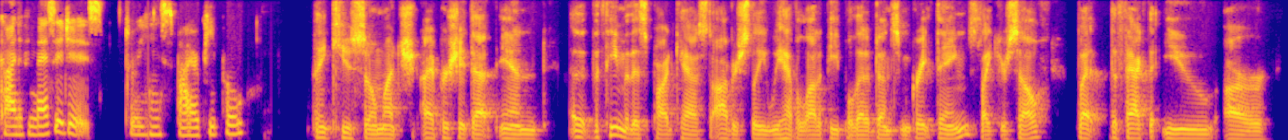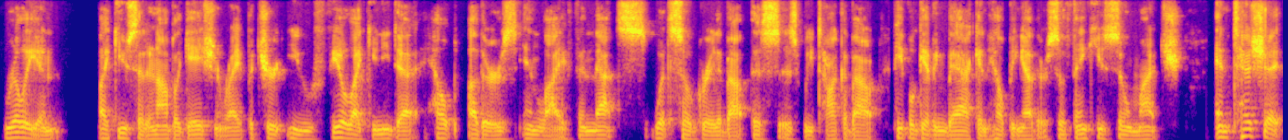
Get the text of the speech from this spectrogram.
kind of messages to inspire people. Thank you so much. I appreciate that. And uh, the theme of this podcast, obviously, we have a lot of people that have done some great things like yourself, but the fact that you are really an like you said, an obligation, right? But you're, you feel like you need to help others in life. And that's what's so great about this is we talk about people giving back and helping others. So thank you so much. And Tesha,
